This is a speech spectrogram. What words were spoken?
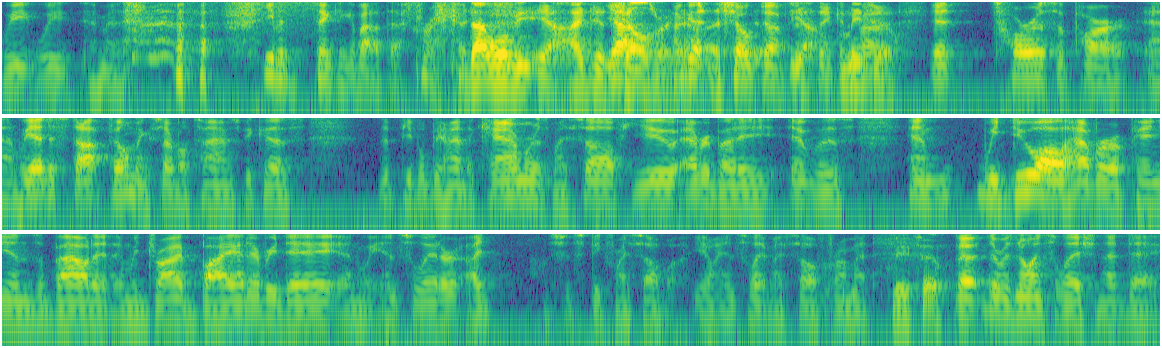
we we I mean, even thinking about that, Frank. That will be yeah. I did yeah, chills right I'm now. getting choked up just yeah, thinking me about too. it. It tore us apart, and we had to stop filming several times because the people behind the cameras, myself, you, everybody, it was. And we do all have our opinions about it, and we drive by it every day, and we insulate our. I should speak for myself, you know, insulate myself from it. Me too. But there was no insulation that day,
